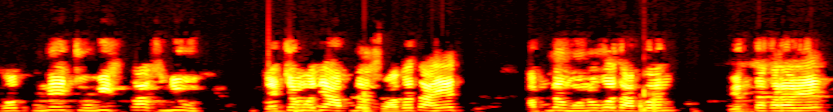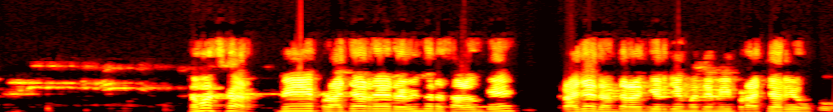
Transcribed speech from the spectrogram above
व पुणे चोवीस तास न्यूज याच्यामध्ये आपलं स्वागत आहे. आपलं मनोगत आपण व्यक्त करावे. नमस्कार. मी प्राचार्य रवींद्र साळुंके राजा धनराज गिरजेमध्ये मी प्राचार्य होतो.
